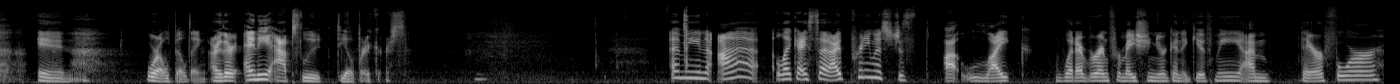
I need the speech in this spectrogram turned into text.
in world building? Are there any absolute deal breakers? I mean, I like I said, I pretty much just uh, like whatever information you're going to give me. I'm there for.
